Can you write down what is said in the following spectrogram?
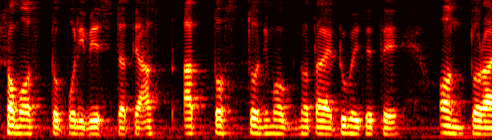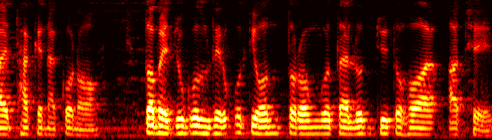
সমস্ত পরিবেশটাতে আত- আত্মস্থ নিমগ্নতায় ডুবে যেতে অন্তরায় থাকে না কোনো তবে যুগলদের অতি অন্তরঙ্গতায় লজ্জিত হওয়া আছে।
